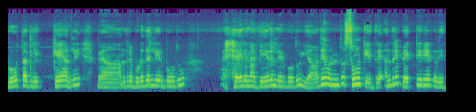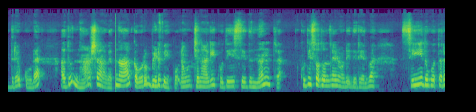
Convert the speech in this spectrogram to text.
ಗ್ರೋತ್ ಆಗಲಿಕ್ಕೆ ಅಲ್ಲಿ ಅಂದರೆ ಬುಡದಲ್ಲಿರ್ಬೋದು ಹೇರಿನ ಬೇರಲ್ಲಿರ್ಬೋದು ಯಾವುದೇ ಒಂದು ಸೋಂಕು ಇದ್ದರೆ ಅಂದರೆ ಬ್ಯಾಕ್ಟೀರಿಯಾಗಳಿದ್ದರೂ ಕೂಡ ಅದು ನಾಶ ಆಗುತ್ತೆ. ನಾಲ್ಕು ಅವರು ಬಿಡಬೇಕು. ನಾವು ಚೆನ್ನಾಗಿ ಕುದಿಸಿದ ನಂತರ ಕುದಿಸೋದು ಅಂದರೆ ನೋಡಿದ್ದೀರಿ ಅಲ್ವಾ? ಸೀದುಗೋ ಥರ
